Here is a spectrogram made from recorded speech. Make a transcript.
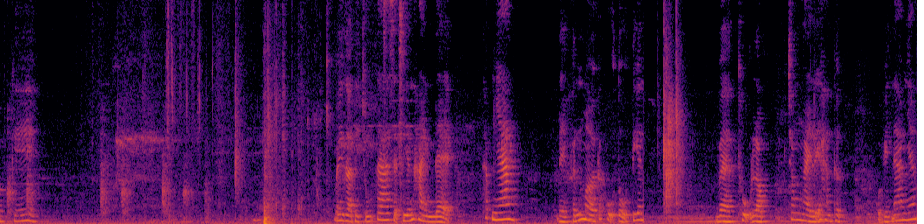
Ok. Bây giờ thì chúng ta sẽ tiến hành để thắp nhang, để khấn mời các cụ tổ tiên về thụ lộc trong ngày lễ hàn thực của Việt Nam nhé.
